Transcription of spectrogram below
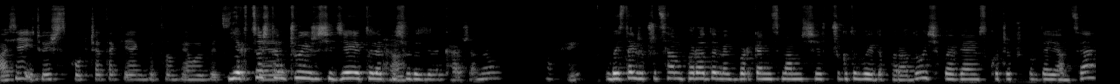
fazie i czujesz skurcze takie, jakby to miały być Jak takie... coś tam czujesz, że się dzieje, to lepiej Aha. się udać do lekarza, no. Okay. Bo jest tak, że przed samym porodem, jakby organizm mamy się już przygotowuje do porodu i się pojawiają skurcze przypowiadające,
